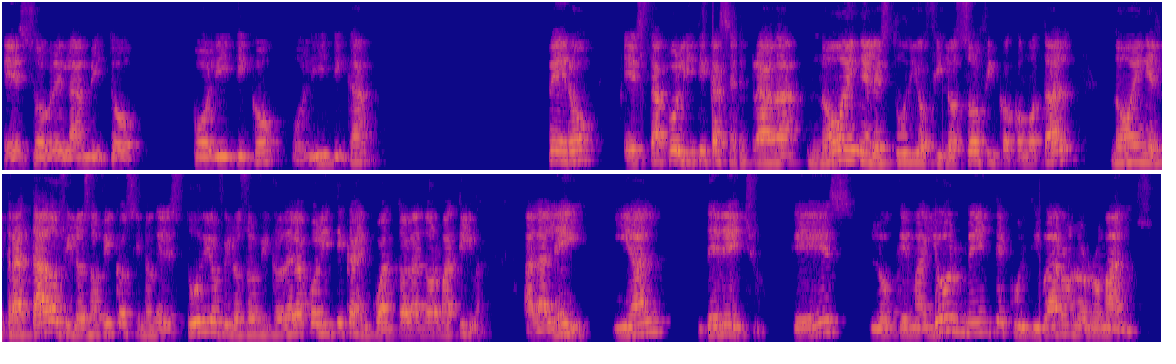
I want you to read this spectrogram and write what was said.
es sobre el ámbito político, política, pero esta política centrada no en el estudio filosófico como tal, no en el tratado filosófico, sino en el estudio filosófico de la política en cuanto a la normativa, a la ley y al derecho, que es lo que mayormente cultivaron los romanos.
